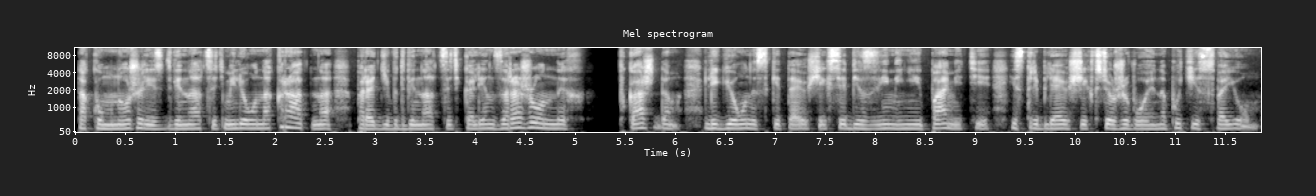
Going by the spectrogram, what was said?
Так умножились двенадцать миллионократно, породив двенадцать колен зараженных, в каждом легионы скитающихся без имени и памяти, истребляющих все живое на пути своем.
